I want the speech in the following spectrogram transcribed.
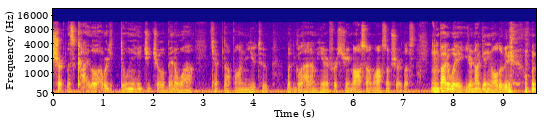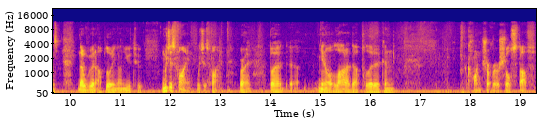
Shirtless Kylo, how are you doing? Hey Chicho, been a while. Kept up on YouTube, but glad I'm here for stream. Awesome, awesome, shirtless. And by the way, you're not getting all the videos that we've been uploading on YouTube, which is fine, which is fine, right? But uh, you know, a lot of the political and controversial stuff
